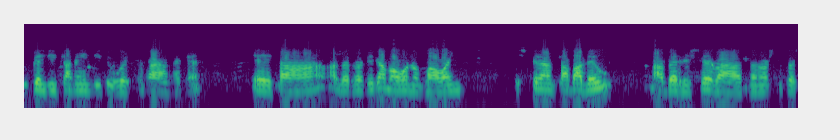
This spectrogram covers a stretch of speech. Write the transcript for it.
urgelditan egin ditugu ez eh? eta alderrotik ama, bueno, ba, bain esperantza badeu, ba, berriz, eh, ba, donostiko ez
